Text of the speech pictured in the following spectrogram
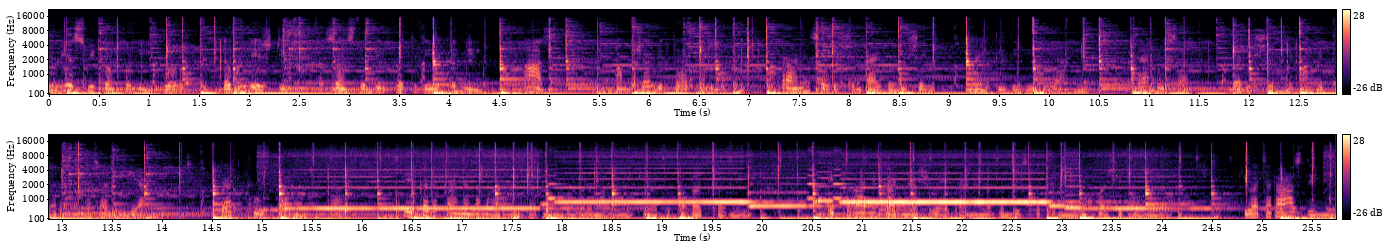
यू एस व्ही कंपनी व डब्ल्यू एच डी संस्थेतील प्रतिनिधींनी आज आमच्या विद्यार्थ्यांना प्राणी संरक्षण कायद्याविषयी माहिती दिलेली आहे. त्यानुसार बरीचशी माहिती विद्यार्थ्यांना झालेली आहे. त्यात क्रूरता म्हणजे काय ते एखाद्या प्राण्याला मारहाण करणे दगड मारणे किंवा दुखापत करणे एका आणि काढण्याशिवाय प्राण्याला बंदिस्त करणे उपाशी ठेवणे किंवा त्रास देणे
